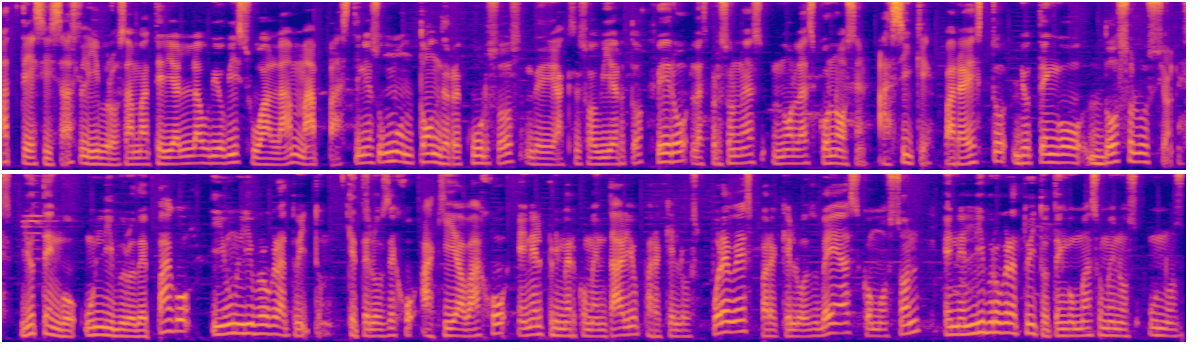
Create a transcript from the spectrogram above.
a tesis, a libros, a material audiovisual, a mapas, tienes un montón de recursos de acceso abierto, pero las personas no las conocen. Así que para esto yo tengo dos soluciones. Yo tengo un libro de pago y un libro gratuito que te los dejo aquí abajo en el primer comentario para que los pruebes, para que los veas como son. En el libro gratuito tengo más o menos unos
